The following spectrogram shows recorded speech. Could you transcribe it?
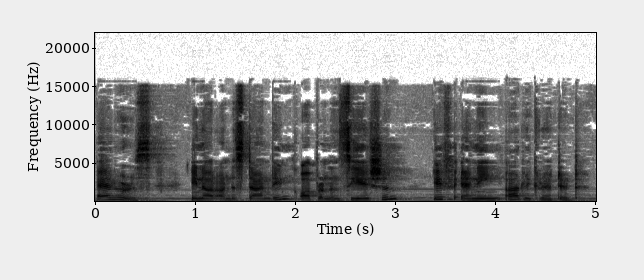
Errors in our understanding or pronunciation, if any, are regretted.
